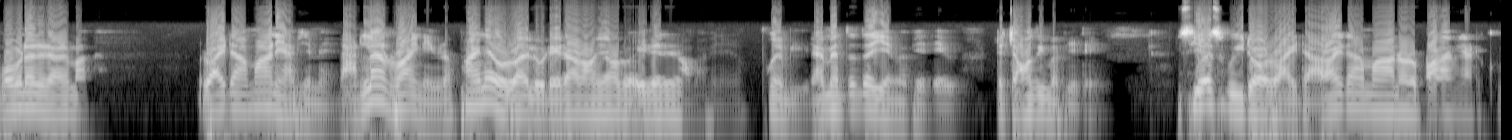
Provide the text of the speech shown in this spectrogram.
formatted data တွေမှာ writer မှားနေရဖြစ်မယ်ဒါ land write နေပြီးတော့ file နဲ့ကို write လို့ data တောင်ရောက်လို့ edit တောင်မှာဖြစ်နေတော့ ဖွင့်ပြီးဒါပေမဲ့တက်တက်ရဲမဖြစ်သေးဘူးတကြောင်းစီမဖြစ်သေး csv.writer writer မှာတော့ parameter တစ်ခု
